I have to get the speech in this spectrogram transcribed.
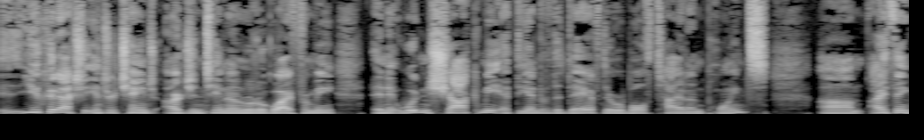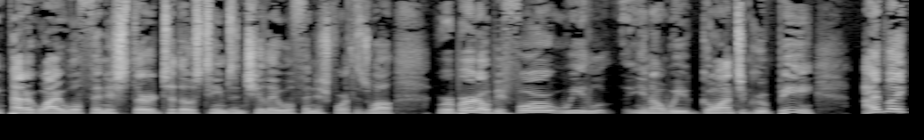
you could actually interchange Argentina and Uruguay for me, and it wouldn't shock me at the end of the day if they were both tied on points. Um, I think Paraguay will finish third to those teams, and Chile will finish fourth as well. Roberto, before we you know we go on to Group B, I'd like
